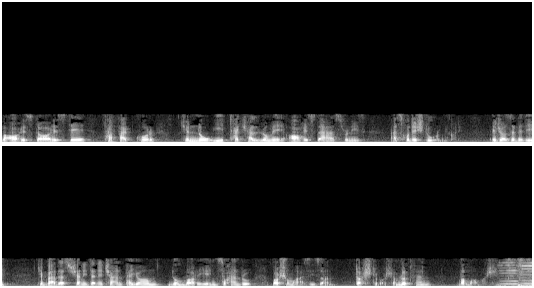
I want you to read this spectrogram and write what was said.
و آهسته آهسته تفکر که نوعی تکلم آهسته است رو نیز از خودش دور می‌کنیم. اجازه بدید که بعد از شنیدن چند پیام دنباره این سخن رو با شما عزیزان داشته باشم. لطفا با ما باشید.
